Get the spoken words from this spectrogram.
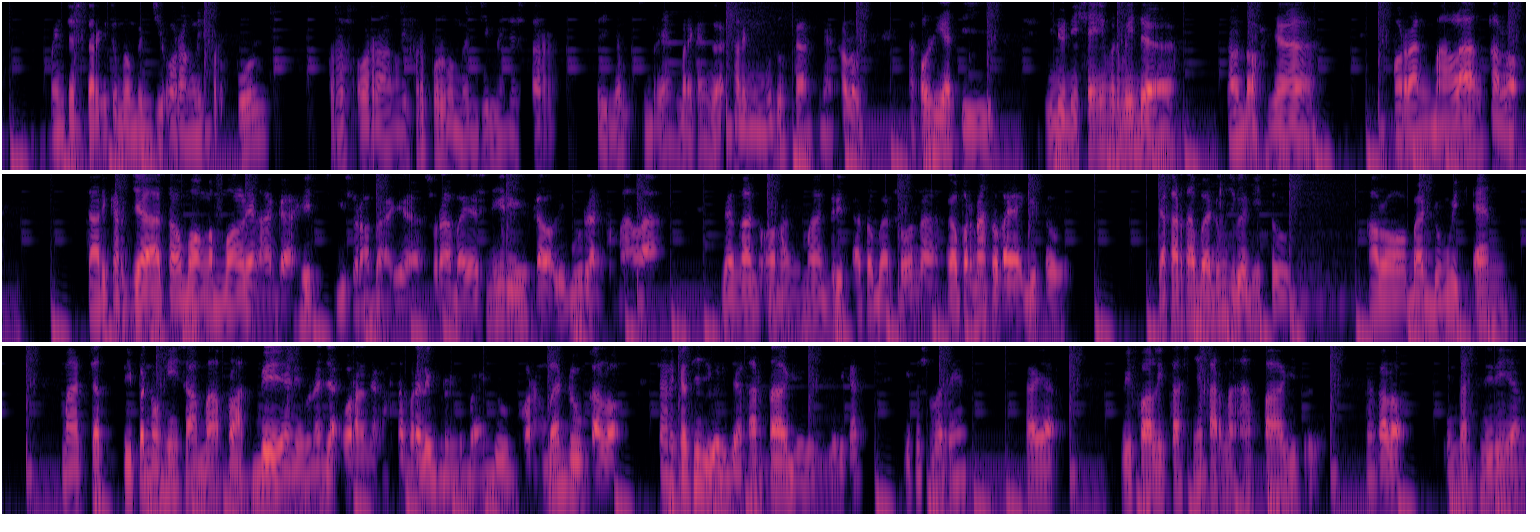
Manchester itu membenci orang Liverpool terus orang Liverpool membenci Manchester sehingga sebenarnya mereka nggak saling membutuhkan nah kalau aku lihat di Indonesia ini berbeda contohnya orang Malang kalau cari kerja atau mau nge-mall yang agak hits di Surabaya. Surabaya sendiri kalau liburan ke Malang. Dengan orang Madrid atau Barcelona nggak pernah tuh kayak gitu. Jakarta Bandung juga gitu. Kalau Bandung weekend macet dipenuhi sama plat B yang di mana orang Jakarta pada liburan ke Bandung. Orang Bandung kalau cari kerja juga di Jakarta gitu. Jadi kan itu sebenarnya kayak rivalitasnya karena apa gitu. Nah kalau Intan sendiri yang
